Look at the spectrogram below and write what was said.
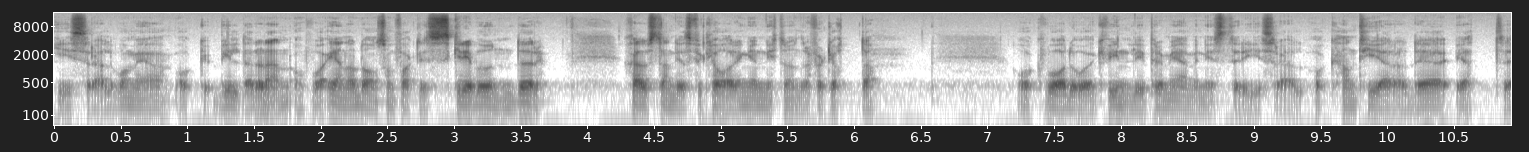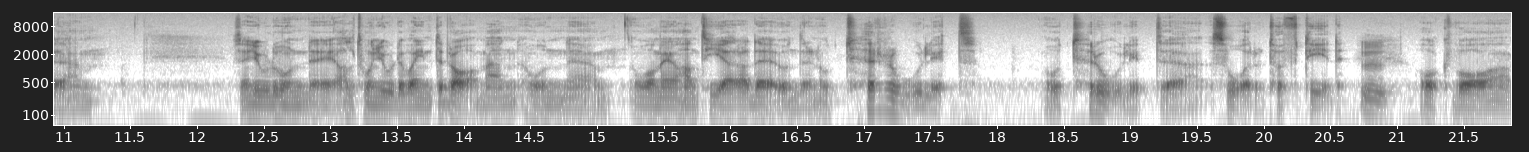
Israel. Var med och bildade den och var en av de som faktiskt skrev under självständighetsförklaringen 1948. Och var då kvinnlig premiärminister i Israel och hanterade ett Sen gjorde hon, allt hon gjorde var inte bra men hon, eh, hon var med och hanterade under en otroligt, otroligt eh, svår och tuff tid. Mm. Och var,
